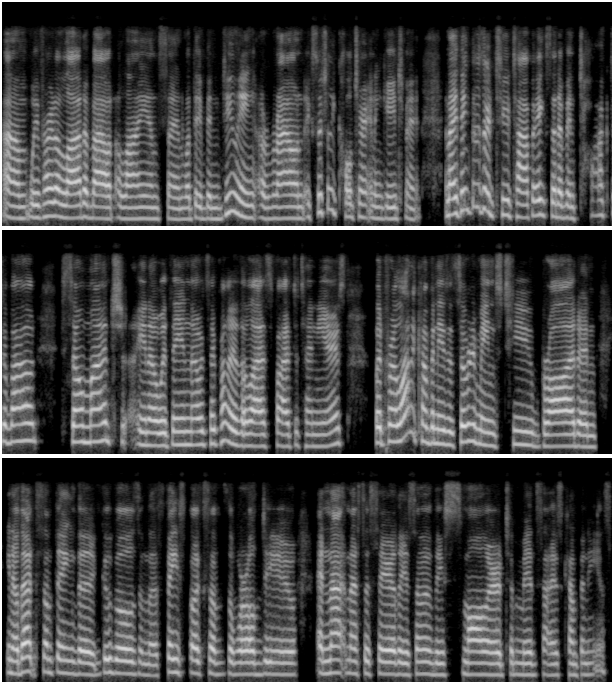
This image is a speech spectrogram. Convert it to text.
Um, we've heard a lot about Alliance and what they've been doing around, especially culture and engagement. And I think those are two topics that have been talked about so much, you know, within, I would say, probably the last five to 10 years. But for a lot of companies, it still remains too broad and you know that's something the googles and the facebooks of the world do and not necessarily some of these smaller to mid-sized companies.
